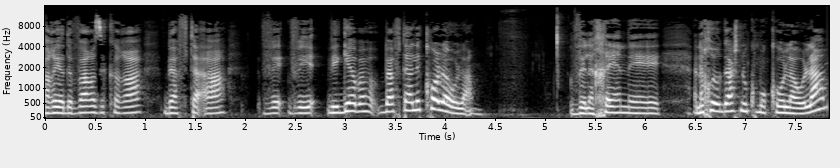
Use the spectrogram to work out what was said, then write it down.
הרי הדבר הזה קרה בהפתעה, והגיע בהפתעה לכל העולם. ולכן אה, אנחנו הרגשנו כמו כל העולם,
